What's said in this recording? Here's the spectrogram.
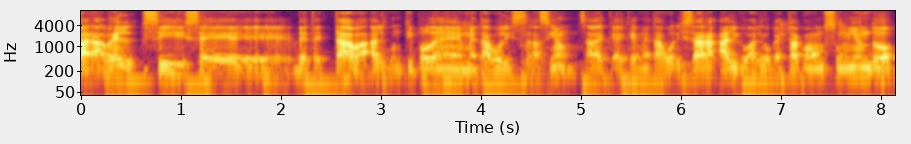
para ver si se detectaba algún tipo de metabolización, ¿sabes? Que, que metabolizara algo, algo que está consumiendo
